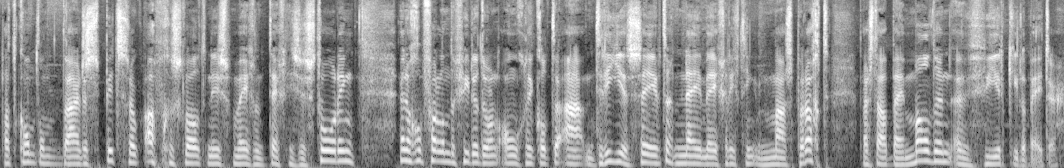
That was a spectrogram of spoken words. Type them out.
Dat komt omdat daar de spitsstrook afgesloten is vanwege een technische storing. En nog opvallende file door een ongeluk op de A73 Nijmegen richting Maasbracht. Daar staat bij Malden een 4 kilometer.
